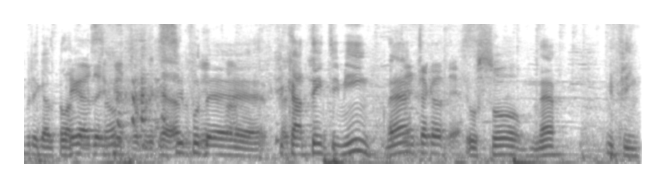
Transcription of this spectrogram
Obrigado pela Obrigado atenção. Obrigado, Se puder ficar atento em mim, né? A gente agradece. Eu sou, né? Enfim.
